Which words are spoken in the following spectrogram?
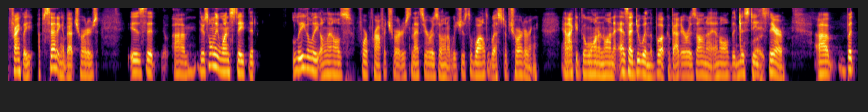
frankly upsetting about charters is that um, there's only one state that legally allows for profit charters, and that's Arizona, which is the wild west of chartering. And I could go on and on, as I do in the book about Arizona and all the misdeeds right. there. Uh, but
